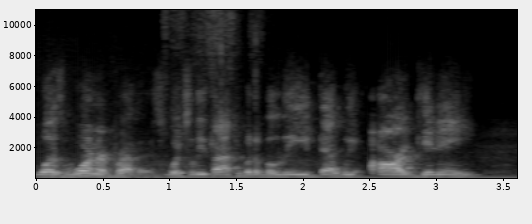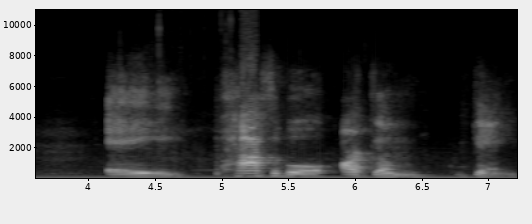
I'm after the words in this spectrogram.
was Warner Brothers, which leads a lot of people to believe that we are getting a possible Arkham game.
